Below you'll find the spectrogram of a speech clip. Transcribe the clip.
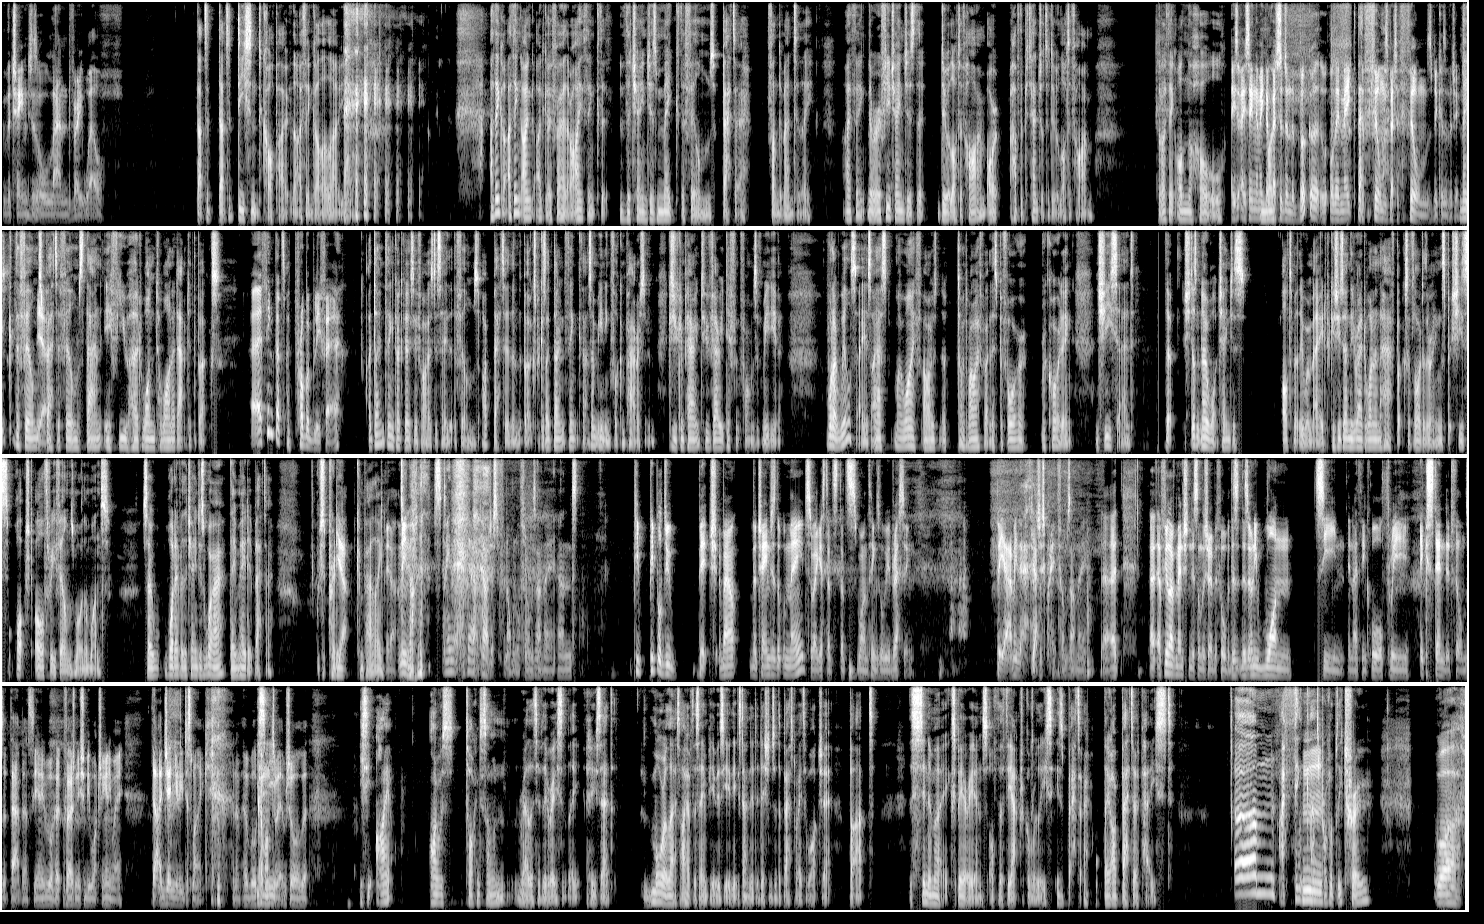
the changes all land very well. That's a that's a decent cop out that I think I'll allow you. I think I think I'm, I'd go further. I think that the changes make the films better fundamentally. I think there are a few changes that do a lot of harm or have the potential to do a lot of harm. But I think on the whole, Are you, are you saying they make them better than the book, or, or they make the films better films because of the changes? make the films Yeah. better films than if you had one to one adapted the books. I think that's probably fair. I don't think I'd go so far as to say that the films are better than the books because I don't think that's a meaningful comparison because you're comparing two very different forms of media. What I will say is, I asked my wife, I was talking to my wife about this before recording, and she said that she doesn't know what changes ultimately were made because she's only read one and a half books of Lord of the Rings, but she's watched all three films more than once. So whatever the changes were, they made it better, which is pretty Yeah. compelling. Yeah, I to mean- be honest. I mean, they are, they are just phenomenal films, aren't they? And pe- people do bitch about the changes that were made, so I guess that's that's one of the things we'll be addressing. But yeah, I mean, they're, they're Yeah. just great films, aren't they? Uh, I, I feel I've mentioned this on the show before, but there's there's only one scene in I think all three extended films at that. But that's the only version you should be watching anyway. That I genuinely dislike, and we'll come on see- to it, I'm sure. But You see, I I was talking to someone relatively recently who said more or less I have the same view as you. The extended editions are the best way to watch it, but the cinema experience of the theatrical release is better. They are better paced. Um. I think that's probably true. Well.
